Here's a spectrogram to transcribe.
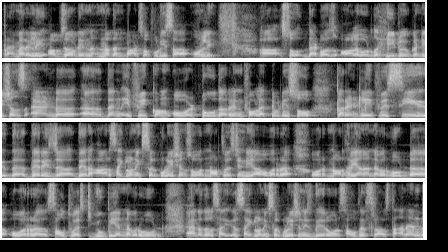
primarily observed in northern parts of Odisha only uh, so that was all about the heat wave conditions and uh, uh, then if we come over to the rainfall activity so currently if we see the, there is uh, there are cyclonic circulations over northwest india over over north haryana neighborhood over southwest up and neighborhood another cyclonic circulation is there over southwest rajasthan and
